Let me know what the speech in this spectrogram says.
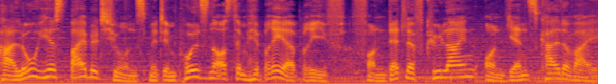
Hallo, hier ist Bibletunes mit Impulsen aus dem Hebräerbrief von Detlef Kühlein und Jens Kaldewey.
